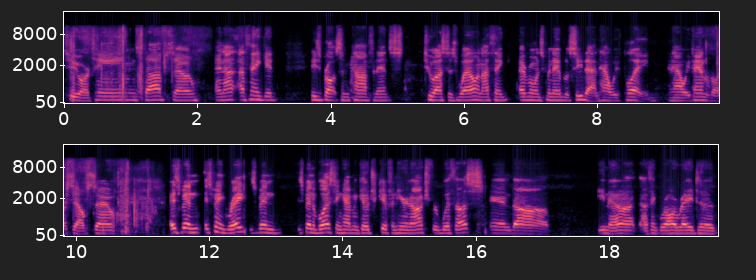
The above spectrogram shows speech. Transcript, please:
to our team and stuff. So, and I, I think it, he's brought some confidence to us as well. And I think everyone's been able to see that and how we've played and how we've handled ourselves. So it's been it's been great. It's been it's been a blessing having Coach Kiffin here in Oxford with us, and uh, you know I, I think we're all ready to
